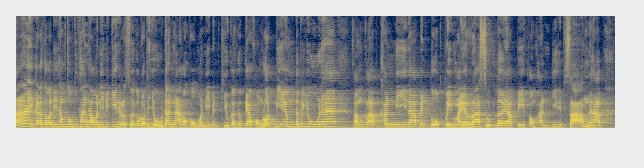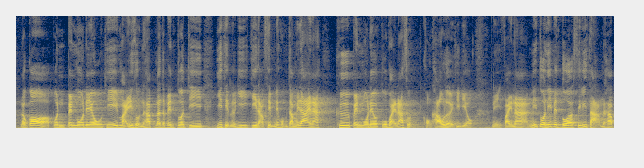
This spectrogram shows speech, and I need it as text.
ฮายกล่าวสวัสดีท่านผู้ชมทุกท่านครับ วันนี้มิกกี้เสรถสวยกับรถที่อยู่ด้านหน้าของผม วันนี้เป็นคิวการเคลือบแก้วของรถ BMW นะฮะสำหรับคันนี้นะเป็นตัวปีใหม่ล่าสุดเลยนะครับ ปี 2023 นะครับ แล้วก็เป็นเป็นโมเดลที่ใหม่ที่สุดนะครับ น่าจะเป็นตัว G 20หรือ G 30เนี่ยผมจำไม่ได้นะ คือเป็นโมเดลตัวใหม่ล่าสุดของเขาเลยทีเดียว นี่ไฟหน้า นี่ตัวนี้เป็นตัวซีรีส์3นะครับ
